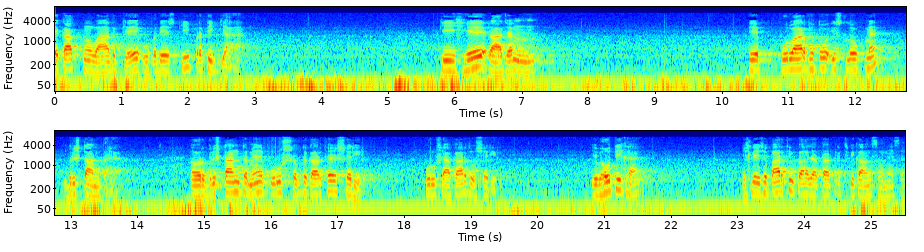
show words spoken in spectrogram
एकात्मवाद के उपदेश की प्रतिज्ञा है कि हे राजन, ये पूर्वार्ध तो इस श्लोक में दृष्टांत है और दृष्टांत में पुरुष शब्द का अर्थ है शरीर पुरुषाकार जो शरीर। ये भौतिक है, इसलिए इसे पार्थिव कहा जाता है पृथ्वी का अंश होने से।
